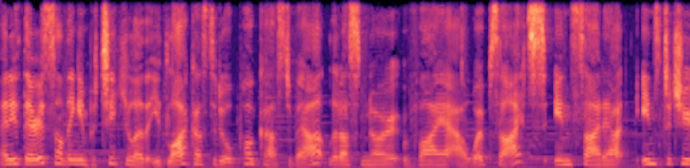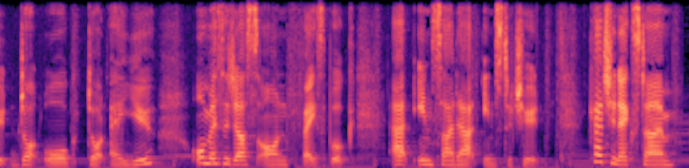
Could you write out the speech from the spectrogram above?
And if there is something in particular that you'd like us to do a podcast about, let us know via our website, insideoutinstitute.org.au, or message us on Facebook at Inside Out Institute. Catch you next time.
